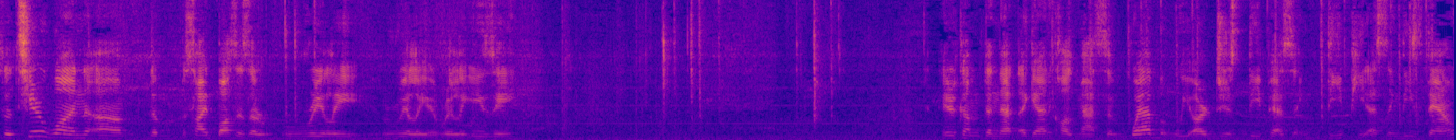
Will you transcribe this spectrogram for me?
So tier 1, um, the side bosses are really, really, really easy. Here comes the net again called Massive Web. We are just DPSing, DPSing these down.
